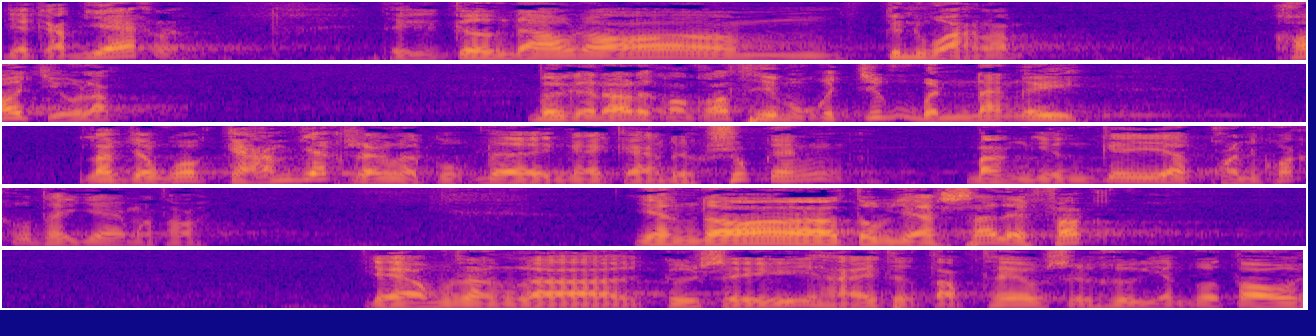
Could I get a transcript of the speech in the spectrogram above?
và cảm giác đó, thì cái cơn đau đó kinh hoàng lắm khó chịu lắm. Bên cạnh đó là còn có thêm một cái chứng bệnh nan y, làm cho ông có cảm giác rằng là cuộc đời ngày càng được rút ngắn bằng những cái à, khoảnh khắc của thời gian mà thôi. Nhân đó à, tôn giả xá lợi phất dạy ông rằng là, cư sĩ, hãy thực tập theo sự hướng dẫn của tôi.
